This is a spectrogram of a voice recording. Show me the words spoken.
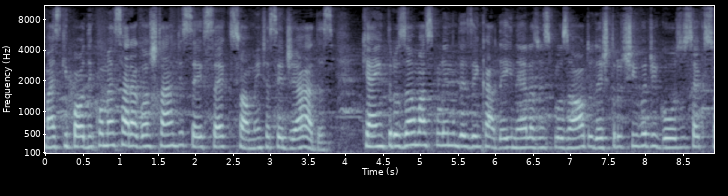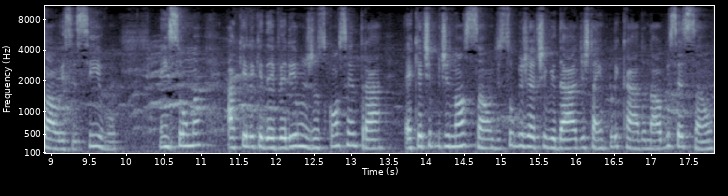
mas que podem começar a gostar de ser sexualmente assediadas que a intrusão masculina desencadeie nelas uma explosão autodestrutiva de gozo sexual excessivo? Em suma, aquele que deveríamos nos concentrar é que tipo de noção de subjetividade está implicado na obsessão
